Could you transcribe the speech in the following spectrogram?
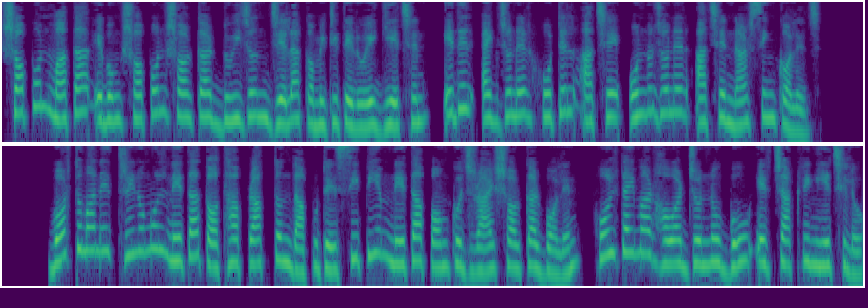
স্বপন মাতা এবং স্বপন সরকার দুইজন জেলা কমিটিতে রয়ে গিয়েছেন, এদের একজনের হোটেল আছে, অন্যজনের আছে নার্সিং কলেজ। বর্তমানে তৃণমূল নেতা তথা প্রাক্তন দাপুটে সিপিএম নেতা পঙ্কজ রায় সরকার বলেন, হোলটাইমার হওয়ার জন্য বউ এর চাকরি নিয়েছিল,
